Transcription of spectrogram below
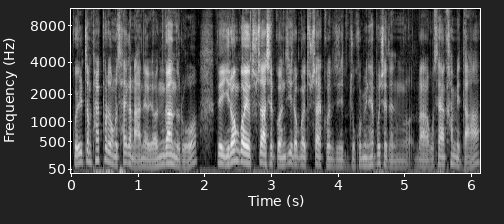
그 1.8% 정도 차이가 나네요. 연간으로. 근데 이런 거에 투자하실 건지 이런 거에 투자할 건지 좀 고민해 보셔야 되는 거라고 생각합니다.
